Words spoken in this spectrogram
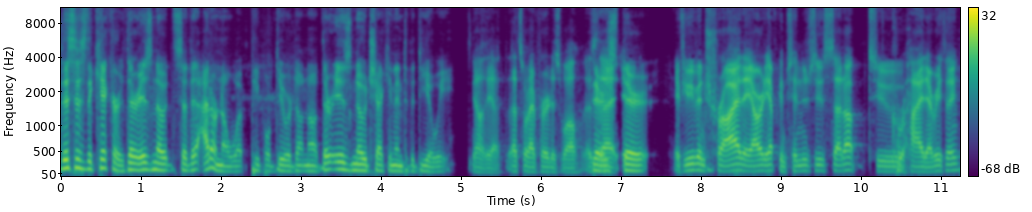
this is the kicker. There is no so that I don't know what people do or don't know. There is no checking into the DOE. No, yeah, that's what I've heard as well. Is There's that if, there if you even try, they already have contingencies set up to Correct. hide everything,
